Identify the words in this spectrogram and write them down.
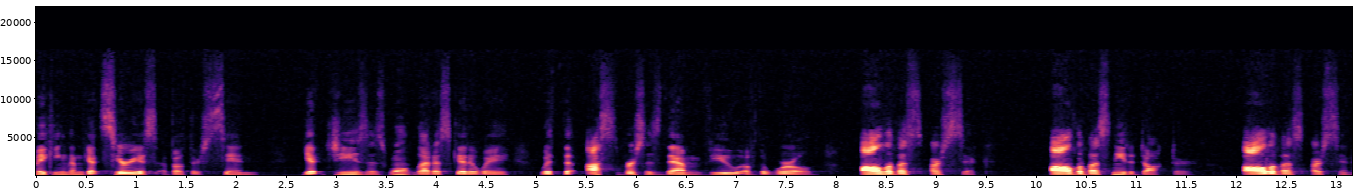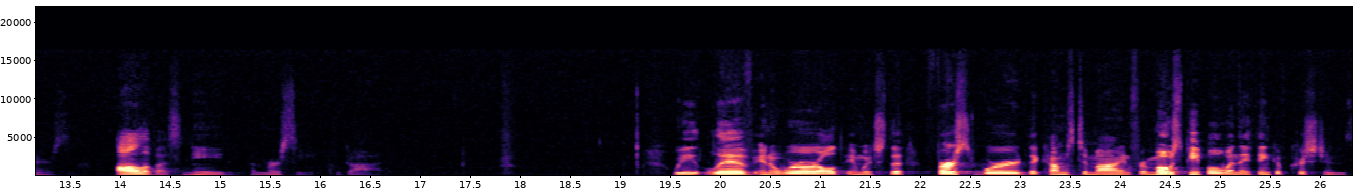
making them get serious about their sin. Yet Jesus won't let us get away with the us versus them view of the world. All of us are sick. All of us need a doctor. All of us are sinners. All of us need the mercy of God. We live in a world in which the first word that comes to mind for most people when they think of Christians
